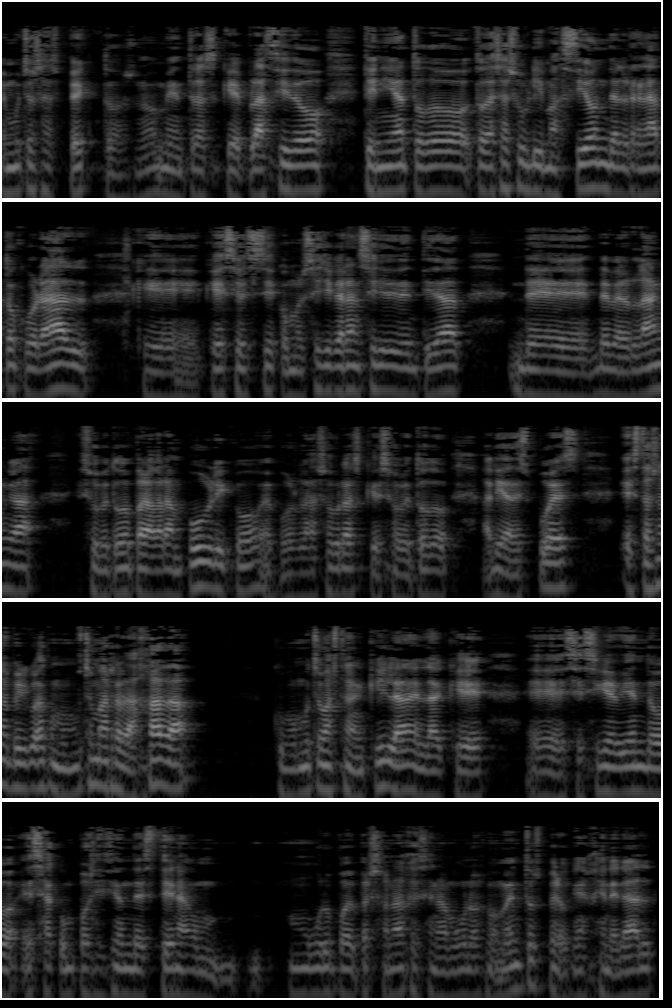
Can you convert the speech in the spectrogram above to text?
en muchos aspectos, ¿no? Mientras que Plácido tenía todo, toda esa sublimación del relato coral, que, que es el, como el gran sello de identidad de, de Berlanga, sobre todo para gran público, eh, por las obras que sobre todo haría después. Esta es una película como mucho más relajada, como mucho más tranquila, en la que eh, se sigue viendo esa composición de escena con un grupo de personajes en algunos momentos, pero que en general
